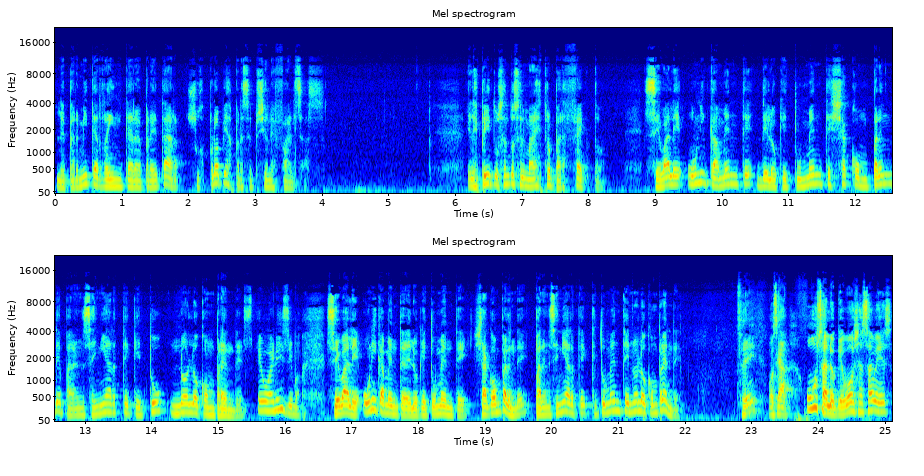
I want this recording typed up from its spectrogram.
le permite reinterpretar sus propias percepciones falsas. El Espíritu Santo es el Maestro perfecto. Se vale únicamente de lo que tu mente ya comprende para enseñarte que tú no lo comprendes. Es buenísimo. Se vale únicamente de lo que tu mente ya comprende para enseñarte que tu mente no lo comprende. ¿Sí? O sea, usa lo que vos ya sabes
